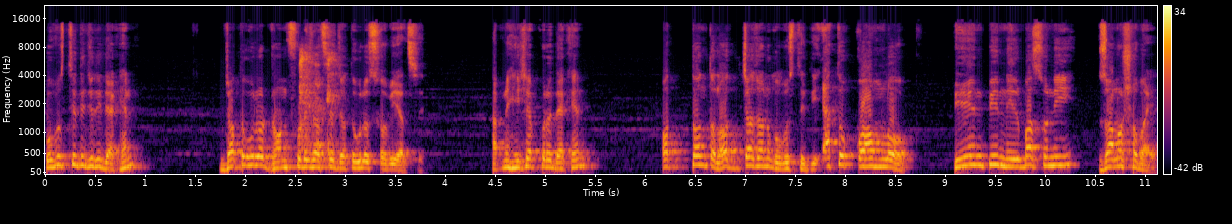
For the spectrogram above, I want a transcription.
উপস্থিতি যদি দেখেন, যতগুলো ড্রোন ফুটেজ আছে, যতগুলো ছবি আছে আপনি হিসাব করে দেখেন, অত্যন্ত লজ্জাজনক উপস্থিতি। এত কম লোক, বিএনপির নির্বাচনী জনসভায়,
